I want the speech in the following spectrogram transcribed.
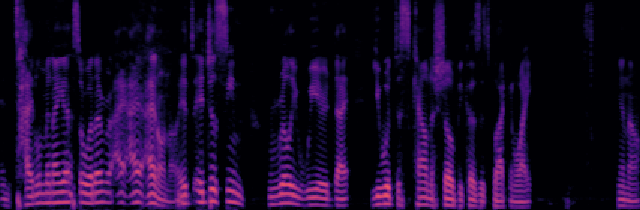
entitlement, I guess, or whatever? I I, I don't know. It it just seemed really weird that you would discount a show because it's black and white. You know.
